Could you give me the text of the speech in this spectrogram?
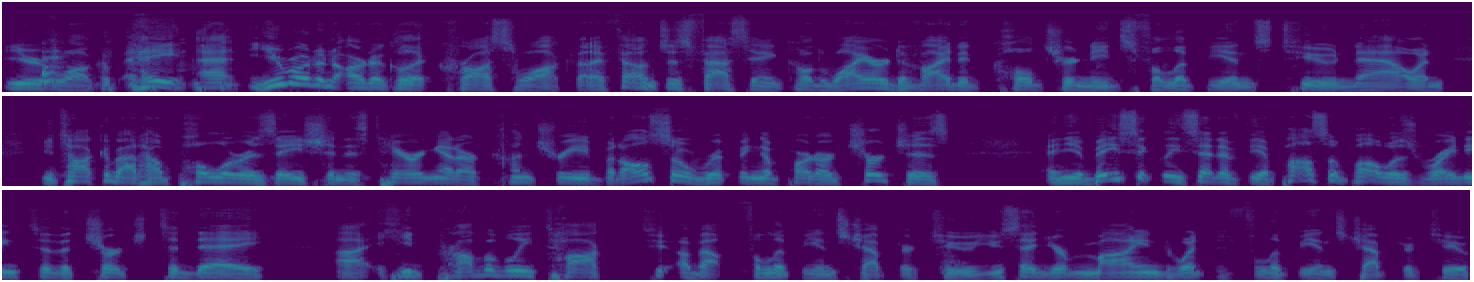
You're welcome. hey, at, you wrote an article at Crosswalk that I found just fascinating called "Why Our Divided Culture Needs Philippians 2 Now," and you talk about how polarization is tearing at our country, but also ripping apart our churches. And you basically said if the Apostle Paul was writing to the church today, uh, he'd probably talk to, about Philippians chapter two. You said your mind went to Philippians chapter two.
